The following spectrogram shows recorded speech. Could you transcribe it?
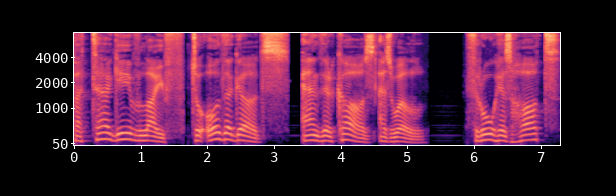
Ptah gave life to all the gods and their kas as well, through his heart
